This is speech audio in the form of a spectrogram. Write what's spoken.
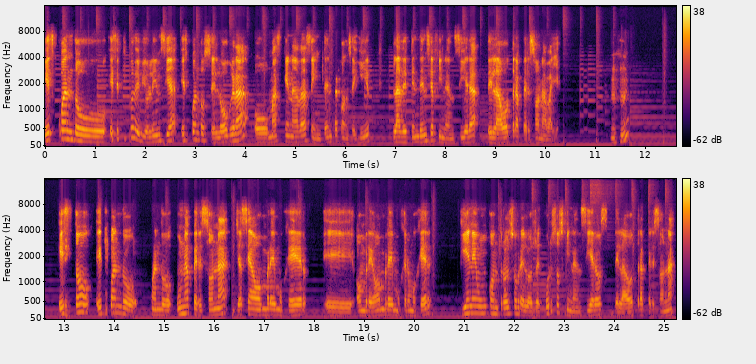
es cuando ese tipo de violencia es cuando se logra o más que nada se intenta conseguir la dependencia financiera de la otra persona, vaya. Esto es cuando, cuando una persona, ya sea hombre, mujer, eh, hombre, hombre, mujer, mujer, tiene un control sobre los recursos financieros de la otra persona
